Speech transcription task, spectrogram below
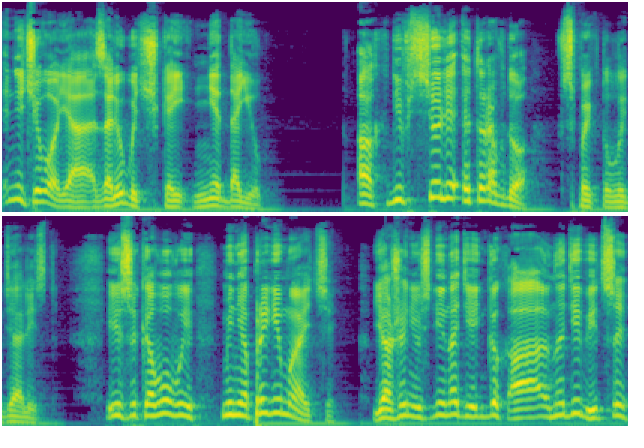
Ничего я за Любочкой не даю. Ах, не все ли это равно? Вспыхнул идеалист. Из-за кого вы меня принимаете? Я женюсь не на деньгах, а на девице.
